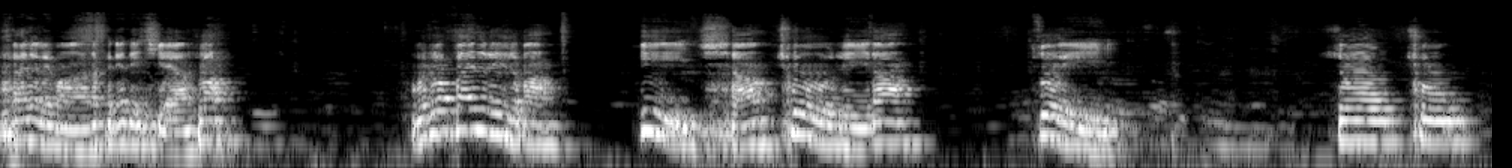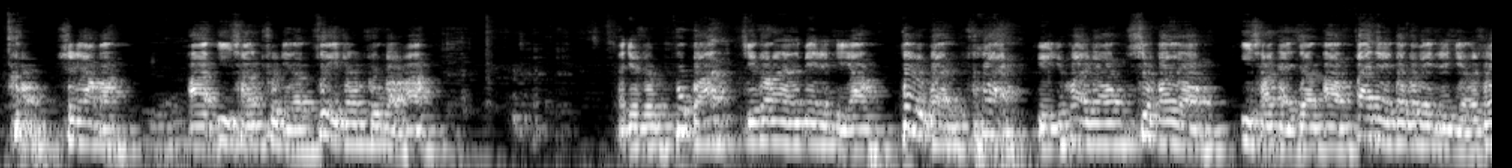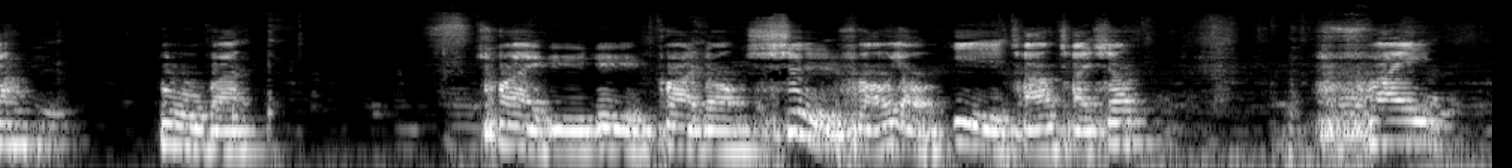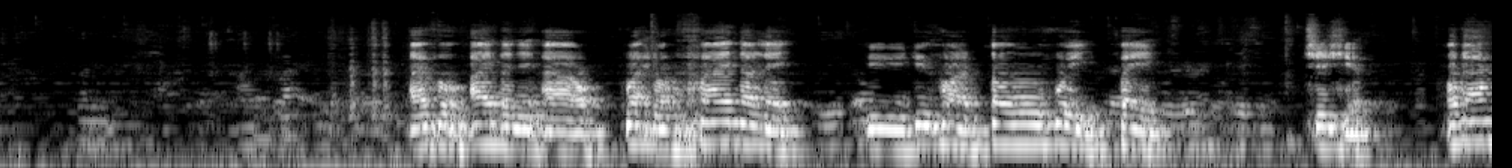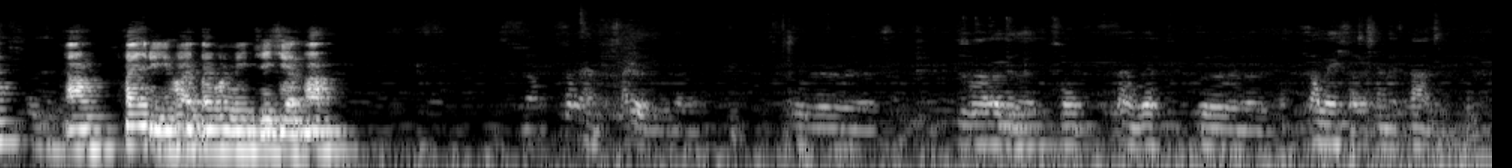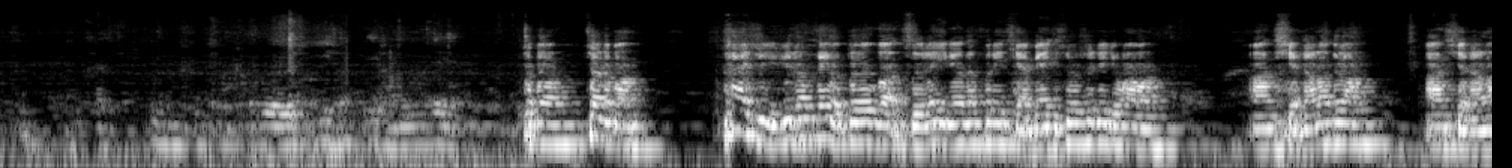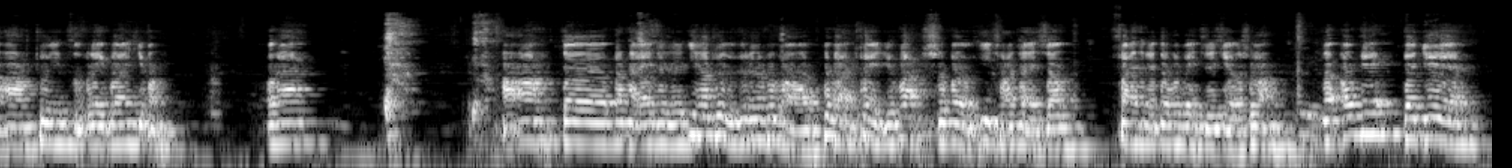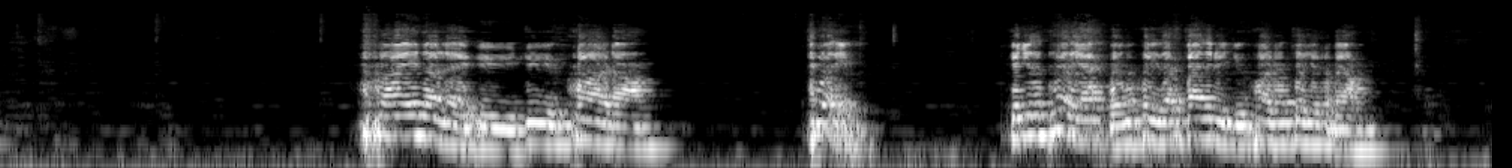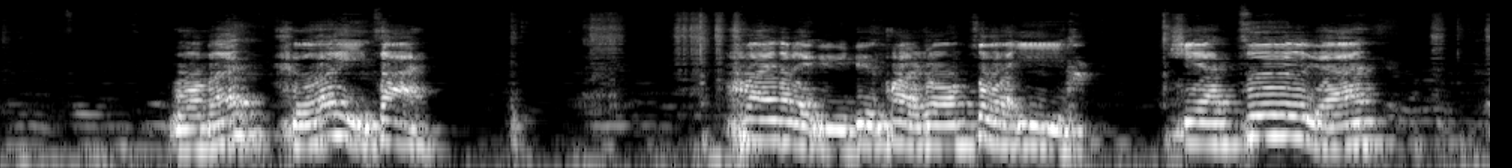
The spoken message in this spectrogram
，finally 嘛，那肯定得写呀，是吧？我们说 finally 是什么？异常处理的最终出口是这样吗？啊，异常处理的最终出口啊，那就是不管结合刚才的面试题啊，不管 try 语句块中是否有异常产生啊，finally 都会被执行，是吧？不管 try 语句块中是否有异常产生，fi f i n a l y？finally 语句块都会被执行，OK 啊，finally 语句块都会被执行啊。就是从上个呃上面小的下面大的开始，这个异常异常。这不这儿的吗？太式语句中可以有多个子类，一定要在复列前面。你说的是这句话吗？啊，写上了对吧？啊，写上了啊，注意子父类关系嘛。OK。好啊，这刚才就是异常处理最终出口，不管串语句话是否有异常产生，finally 都会被执行，是吧？那 OK，根据 finally 语句块的特点，根据它特点，我们可以在 finally 语句块中做些什么呀？我们可以在 final 的语句块中做一些资源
